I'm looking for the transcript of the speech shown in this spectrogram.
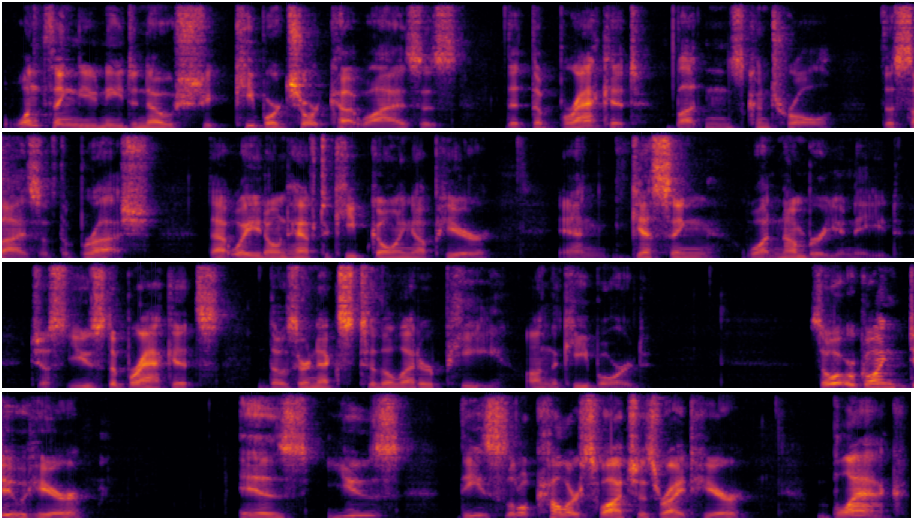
one thing you need to know sh keyboard shortcut wise is that the bracket buttons control the size of the brush. That way you don't have to keep going up here and guessing what number you need. Just use the brackets. Those are next to the letter P on the keyboard. So what we're going to do here is use these little color swatches right here. Black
